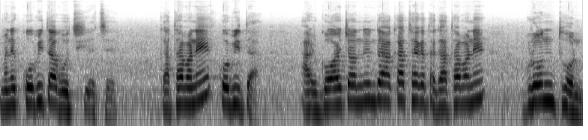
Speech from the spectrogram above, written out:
মানে কবিতা বুঝিয়েছে। গাথা মানে কবিতা। আর গয় চন্দ্রিন্দু আঁকা থাকে তা গাথা মানে গ্রন্থন।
